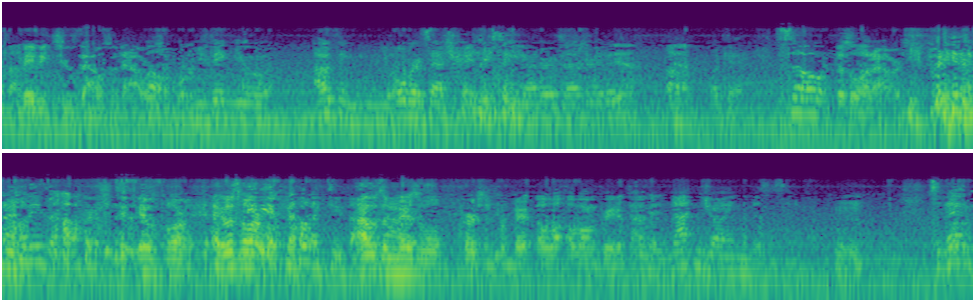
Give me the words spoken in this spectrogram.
About Maybe 2,000 hours oh, of work. You think you, I would think you over exaggerated. You're saying you under exaggerated? Yeah. Oh, yeah. okay. So. There's a lot of hours. You put in all these hours. it, it, was horrible. It was horrible. Maybe it felt like 2,000 I was a miserable person for a, lo- a, long period of time. Okay, not enjoying the business anymore. Mm-mm. So then,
